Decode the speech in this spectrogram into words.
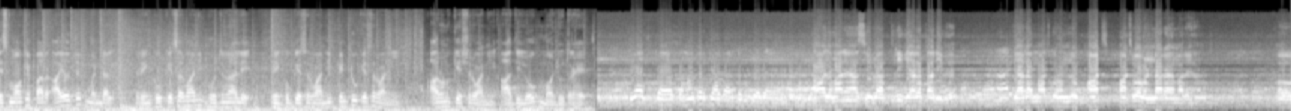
इस मौके पर आयोजक मंडल, रिंकू केसरवानी भोजनालय, रिंकू केसरवानी, पिंटू केसरवानी, अरुण केसरवानी आदि लोग मौजूद रहे। कहाँ पर क्या कार्यक्रम किया जा रहा है? आज हमारे यहाँ शिवरात्रि ग्यारह तारीख है। ग्यारह मार्च को हम लोग पाँच पाँचवा भंडारा है हमारे यहाँ। और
